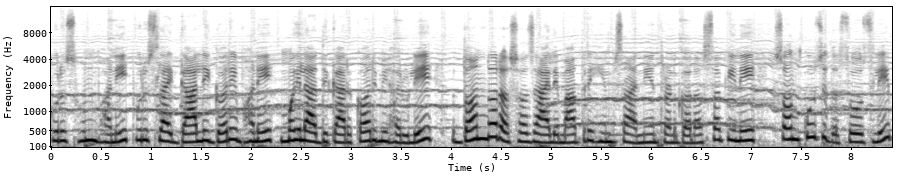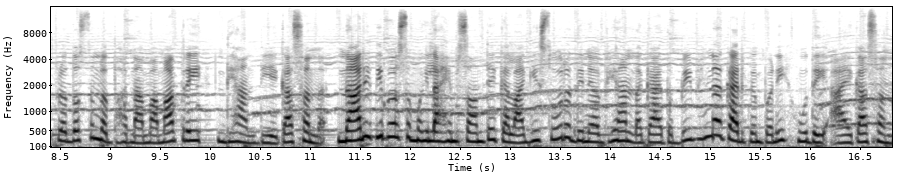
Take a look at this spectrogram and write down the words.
पुरुष हुन् भने पुरुषलाई गाली गरे भने महिला अधिकार कर्मीहरूले दण्ड र सजायले मात्रै हिंसा नियन्त्रण गर्न सकिने संकुचित सोचले प्रदर्शन र धरनामा मात्रै ध्यान दिएका छन्। नारी दिवस महिला हिंसा अन्त्यका लागि सोह्र दिने अभियान लगायत विभिन्न कार्यक्रम पनि हुँदै आएका छन्।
